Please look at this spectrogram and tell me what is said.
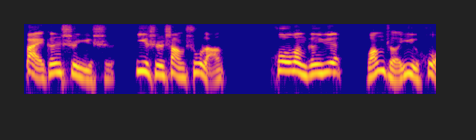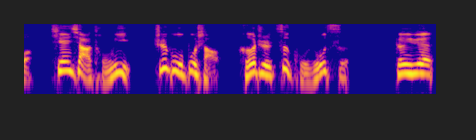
拜根侍御史，亦是尚书郎。或问根曰：“王者欲祸，天下同意，之故不少，何至自苦如此？”根曰：“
